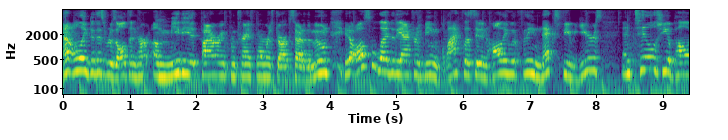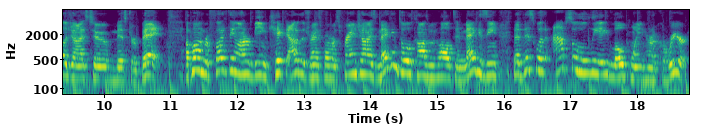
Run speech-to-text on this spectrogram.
Not only did this result in her immediate firing from Transformers Dark Side of the Moon, it also led to the actress being blacklisted in Hollywood for the next few years until she apologized to Mr. Bay. Upon reflecting on her being kicked out of the Transformers franchise, Megan told Cosmopolitan magazine that this was absolutely a low point in her career,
